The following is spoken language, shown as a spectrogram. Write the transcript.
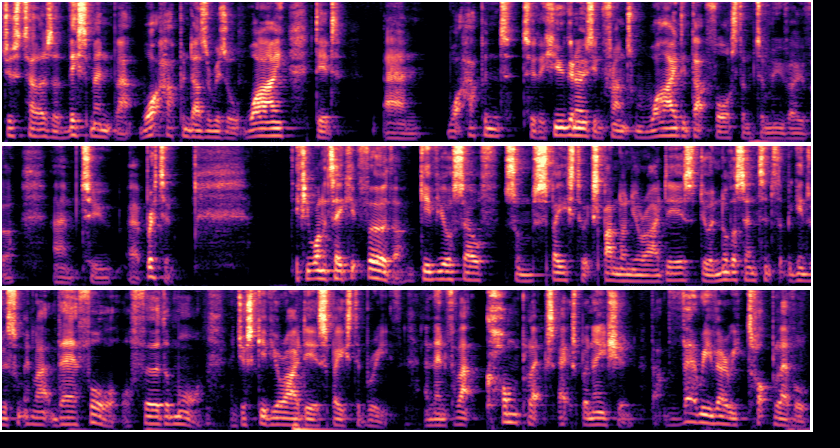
just tell us that this meant that. What happened as a result? Why did um, what happened to the Huguenots in France? Why did that force them to move over um, to uh, Britain? If you want to take it further, give yourself some space to expand on your ideas. Do another sentence that begins with something like therefore or furthermore, and just give your ideas space to breathe. And then for that complex explanation, that very, very top level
